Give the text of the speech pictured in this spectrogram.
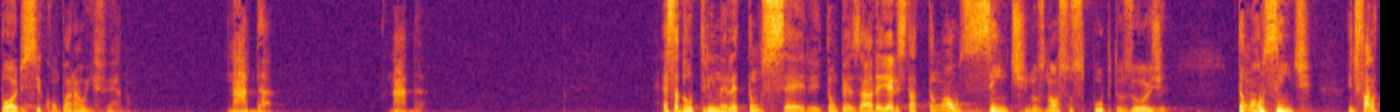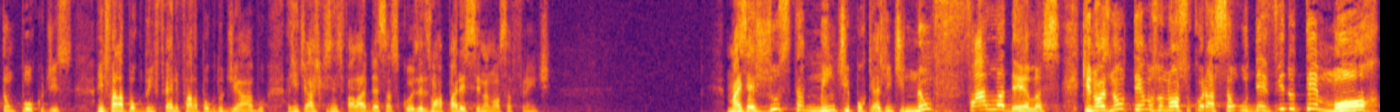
pode se comparar ao inferno. Nada. Nada. Essa doutrina ela é tão séria e tão pesada e ela está tão ausente nos nossos púlpitos hoje, tão ausente. A gente fala tão pouco disso. A gente fala pouco do inferno e fala pouco do diabo. A gente acha que se a gente falar dessas coisas, eles vão aparecer na nossa frente. Mas é justamente porque a gente não fala delas que nós não temos no nosso coração o devido temor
